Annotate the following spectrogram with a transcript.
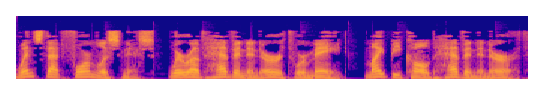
whence that formlessness, whereof heaven and earth were made, might be called heaven and earth.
